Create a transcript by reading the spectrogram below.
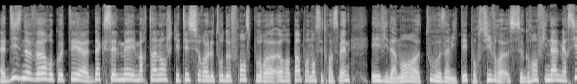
19h aux côtés d'Axel May et Martin Lange qui étaient sur le Tour de France pour Europe 1 pendant ces trois semaines. Et évidemment, tous vos invités pour suivre ce grand final. Merci,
